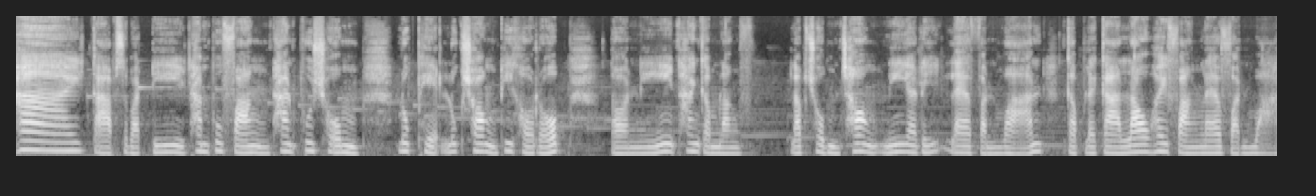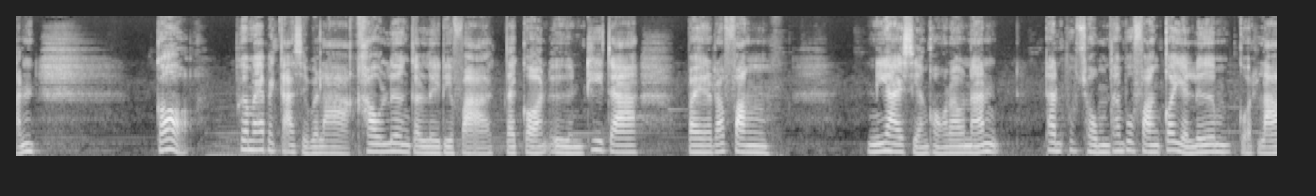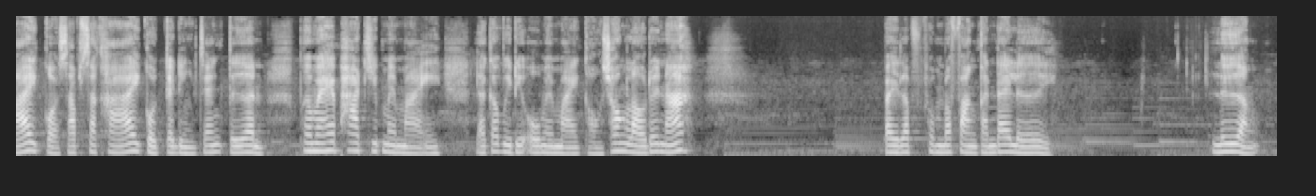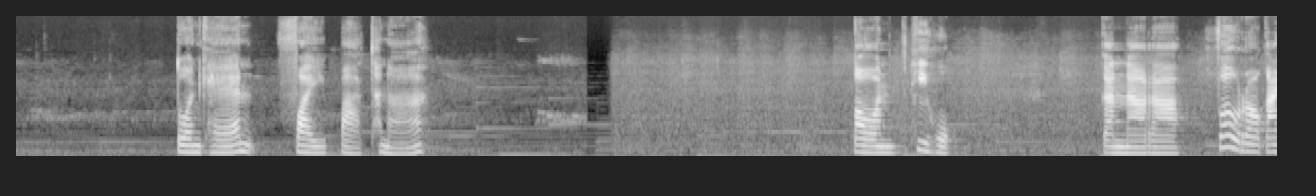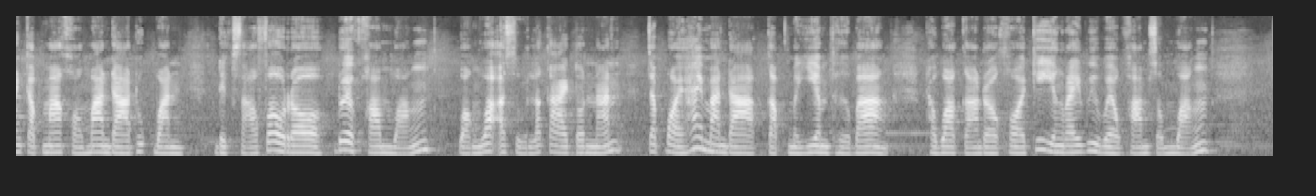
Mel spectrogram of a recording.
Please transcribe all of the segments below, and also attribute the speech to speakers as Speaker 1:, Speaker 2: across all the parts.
Speaker 1: ไฮกราบสวัสดีท่านผู้ฟัง ท่านผู้ชม ลูกเพจลูกช่องที่เคารพ ตอนนี้ท่านกำลังรับชมช่องนิยริแลฝันหวาน กับรายการเล่าให้ฟังแลฝันหวาน ก็เพื่อไม่ให้เป็นการเสียเวลาเข้าเรื่องกันเลยดีฟ้าแต่ก่อนอื่นที่จะไปรับฟังนิยายเสียงของเรานั้น ท่านผู้ชม ท่านผู้ฟังก็อย่าลืมกดไลค์กด Subscribe กดกระดิ่งแจ้งเตือน เพื่อไม่ให้พลาดคลิปใหม่ๆ แล้วก็วิดีโอใหม่ๆ ของช่องเราด้วยนะ ไปรับชมรับฟังกันได้เลย เรื่องตวนแค้น ไฟปาถนา ตอนที่ 6 กันนารา เฝ้ารอการกลับมาของมารดาทุกวัน เด็กสาวเฝ้ารอด้วยความหวัง หวังว่าอสูรกายตนนั้น จะปล่อยให้มารดากลับมาเยี่ยมเธอบ้าง ทว่าการรอคอยที่ยังไร้วี่แววความสมหวัง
